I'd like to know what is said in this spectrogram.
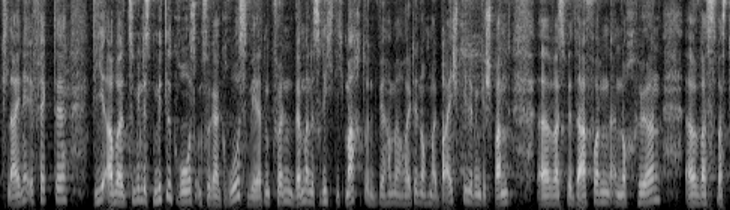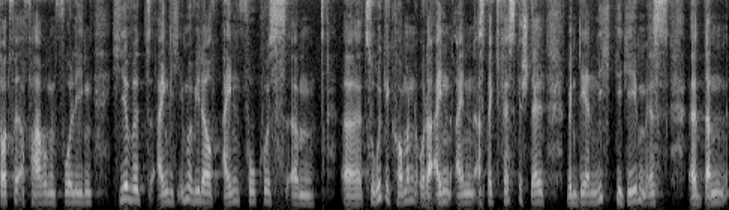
kleine Effekte, die aber zumindest mittelgroß und sogar groß werden können, wenn man es richtig macht. Und wir haben ja heute noch mal Beispiele. Bin gespannt, äh, was wir davon noch hören, äh, was, was dort für Erfahrungen vorliegen. Hier wird eigentlich immer wieder auf einen Fokus ähm, äh, zurückgekommen oder ein, ein Aspekt festgestellt. Wenn der nicht gegeben ist, dann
